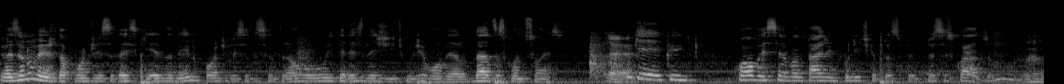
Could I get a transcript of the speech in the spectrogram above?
Mas eu não vejo, do ponto de vista da esquerda, nem do ponto de vista do centrão, o interesse legítimo de removê-lo, dadas as condições. é. Porque que- qual vai ser a vantagem política para esses quadros? Uhum.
